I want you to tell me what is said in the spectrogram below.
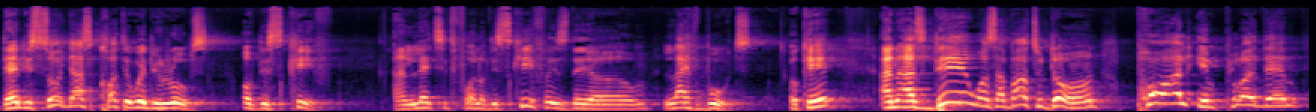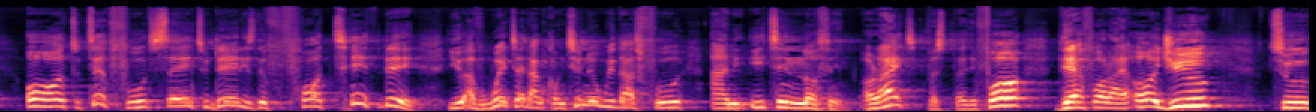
Then the soldiers cut away the ropes of the skiff and let it fall off. The skiff is the um, lifeboat. Okay? And as day was about to dawn, Paul employed them or to take food, saying, Today is the 14th day. You have waited and continued without food and eating nothing. All right? Verse 34 Therefore, I urge you to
